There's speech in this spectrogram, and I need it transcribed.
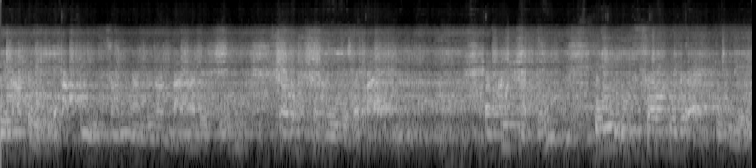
এভাবেই আপনি ইসলামী আন্দোলন বাংলাদেশে সদস্য হয়ে যেতে পারেন একই সাথে এই উৎসবগুলো দিয়ে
